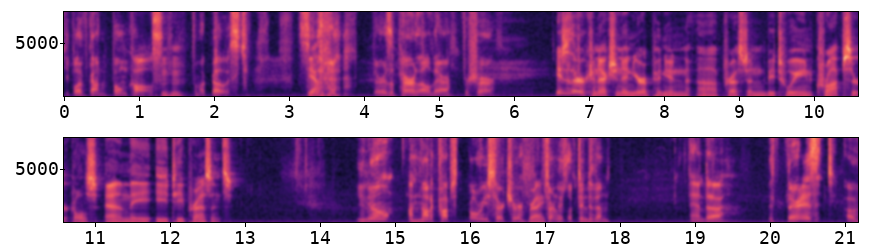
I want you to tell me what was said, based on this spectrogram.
people have gotten phone calls Mhm. from a ghost. So Yeah. there is a parallel there for sure. Is there a connection, in your opinion, uh, Preston, between crop circles and the ET presence? You know, I'm not a crop circle researcher. I've Right. certainly looked into them. And uh, there isn't a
